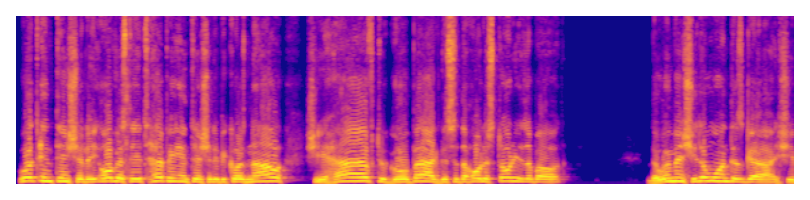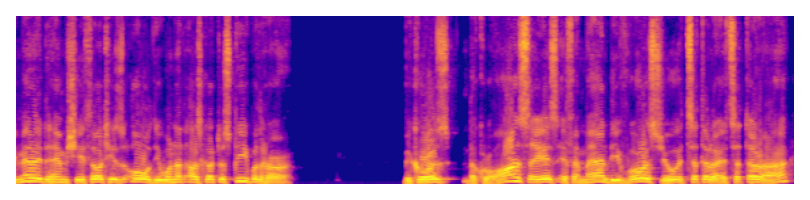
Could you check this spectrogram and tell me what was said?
What intentionally? Obviously, it's happening intentionally because now she have to go back. This is the whole story is about. The women, she don't want this guy. She married him. She thought he's old. He will not ask her to sleep with her. Because the Quran says if a man divorce you, etc., etc.,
